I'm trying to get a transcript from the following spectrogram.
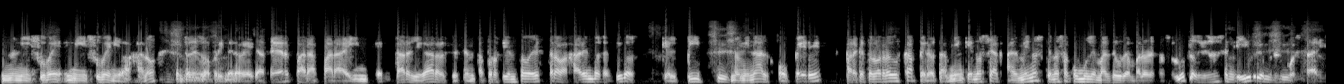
ni sube ni sube ni baja, ¿no? Entonces lo primero que hay que hacer para, para intentar llegar al 60% es trabajar en dos sentidos, que el PIB nominal opere para que te lo reduzca, pero también que no sea, al menos que no se acumule más deuda en valores absolutos, y eso es equilibrio presupuestario.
